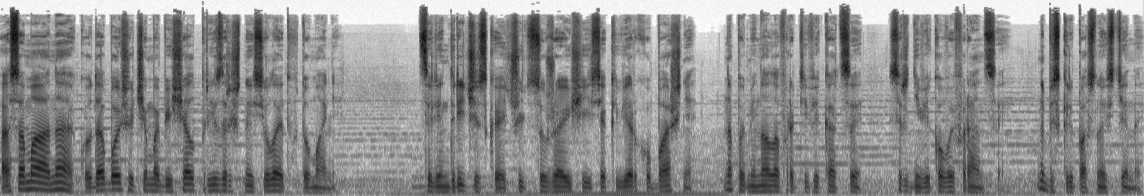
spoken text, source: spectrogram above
А сама она куда больше, чем обещал призрачный силуэт в тумане. Цилиндрическая, чуть сужающаяся кверху башня напоминала фортификации средневековой Франции, но без крепостной стены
